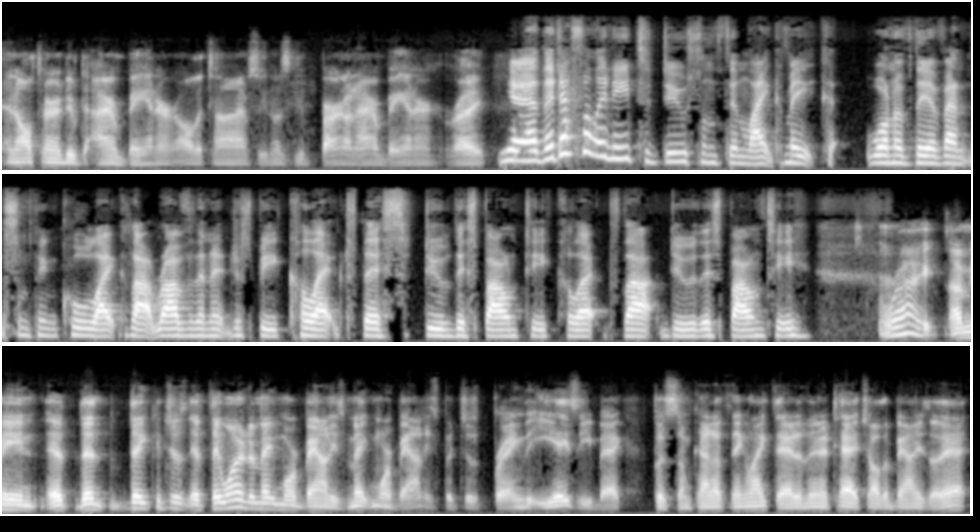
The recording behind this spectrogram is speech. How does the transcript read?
an alternative to Iron Banner all the time, so you don't just get burned on Iron Banner, right? Yeah, they definitely need to do something like make one of the events something cool like that rather than it just be collect this, do this bounty, collect that, do this bounty. Right. I mean, if, then they could just if they wanted to make more bounties, make more bounties, but just bring the EAZ back, put some kind of thing like that, and then attach all the bounties to that,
